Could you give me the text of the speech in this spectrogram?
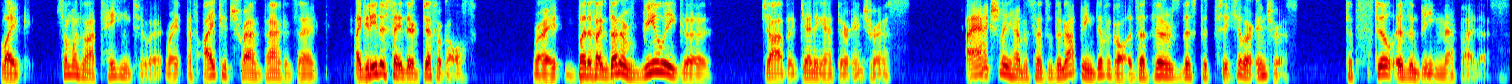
like someone's not taking to it, right? If I could track back and say, I could either say they're difficult, right? But if I've done a really good job at getting at their interests, I actually have a sense that they're not being difficult. It's that there's this particular interest that still isn't being met by this.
